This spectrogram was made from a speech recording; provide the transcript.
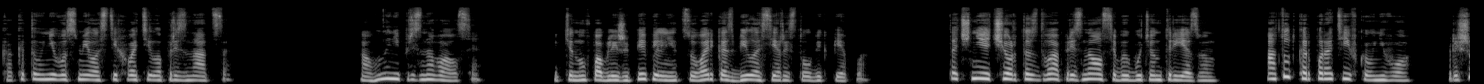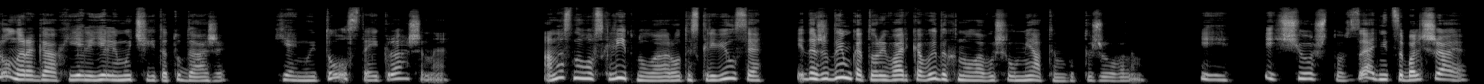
Как это у него смелости хватило признаться? А он и не признавался. Подтянув поближе пепельницу, Варька сбила серый столбик пепла. Точнее, черта с два признался бы, будь он трезвым. А тут корпоративка у него. Пришел на рогах, еле-еле мучит, а туда же. Я ему и толстая, и крашеная. Она снова всхлипнула, а рот искривился, и даже дым, который Варька выдохнула, вышел мятым, будто жеваным. И еще что, задница большая.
